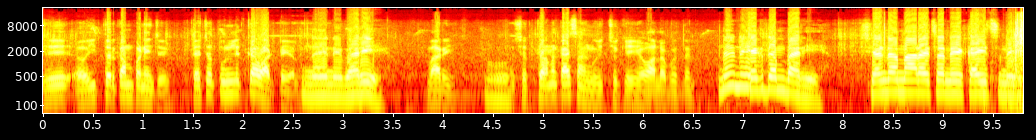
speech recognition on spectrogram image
जे अं, इतर कंपन्यांचे त्याच्या तुलनेत काय वाटतं याला? नाही नाही भारी आहे. भारी. हो. शेतकऱ्यांना काय सांगू इच्छुक आहे या वालाबद्दल? नाही नाही एकदम भारी आहे. शेंडा मारायचा नाही काहीच नाही.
